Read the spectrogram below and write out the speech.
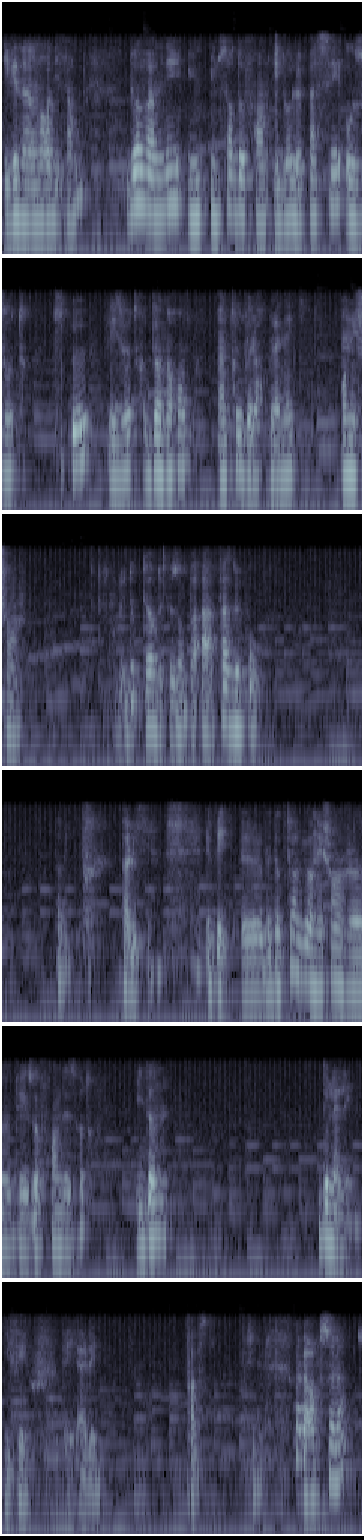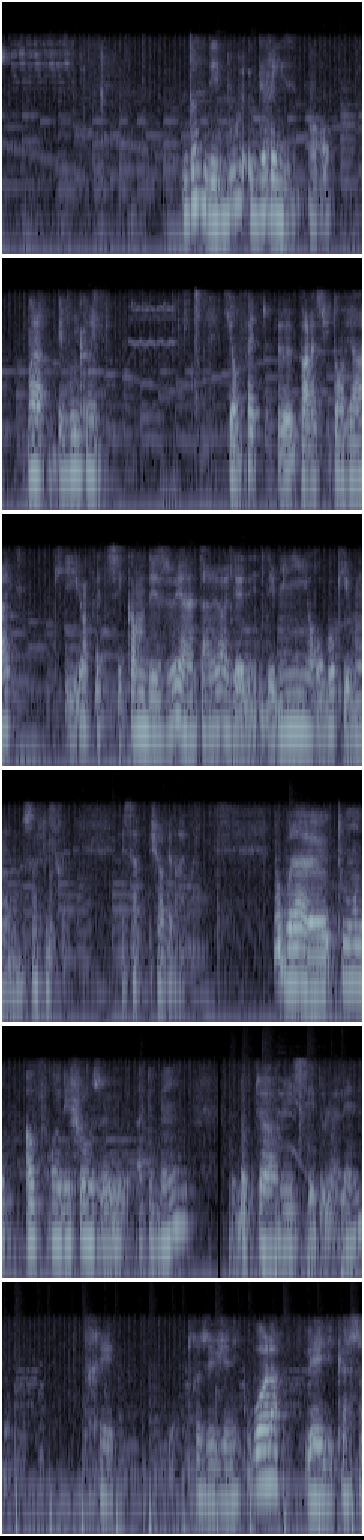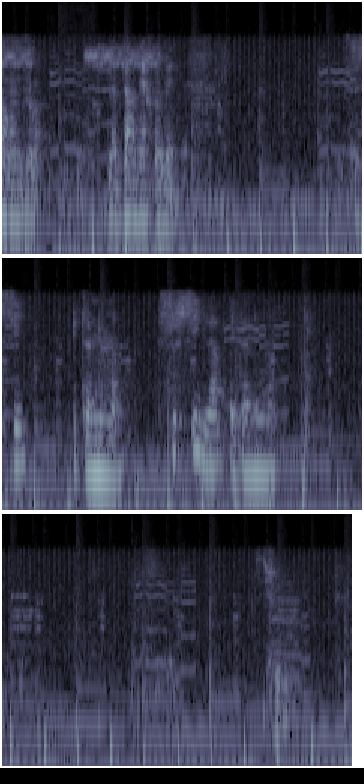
qui vient d'un endroit différent, doivent amener une, une sorte d'offrande. Ils doivent le passer aux autres, qui eux, les autres, donneront un truc de leur planète en échange. Le docteur ne faisant pas... Ah, face de peau. Pas lui. pas lui. Et puis, euh, le docteur, lui, en échange des offrandes des autres, il donne de la laine. Il fait... Et laine. Fantastique. Alors, cela, donne des boules grises en gros. Voilà, des boules grises. Qui en fait, euh, par la suite, on verra qui en fait c'est comme des œufs et à l'intérieur il y a des, mini robots qui vont s'infiltrer. Et ça, je reviendrai après. Donc voilà, euh, tout le monde offre des choses euh, à tout le monde. Le docteur, lui, c'est de la laine. Très, très hygiénique. Voilà, Lady Cassandra, la dernière humaine. Ceci est un humain. Ceci là est un humain. C'est chelou.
